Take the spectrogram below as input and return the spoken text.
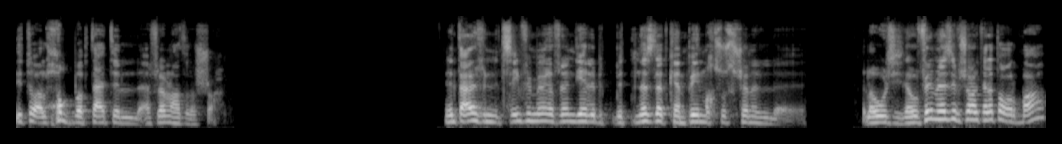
دي تبقى الحقبة بتاعت الأفلام اللي هترشحها. أنت عارف إن 90% من الأفلام دي هي اللي بت- بتنزلت campaign مخصوص عشان ال- ال award season لو الفيلم نازل في شهر 3 و4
